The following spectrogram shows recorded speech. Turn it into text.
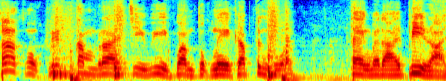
ห้าก็คลิปตำรายชีวีความตุกเนครับตึงตัว แต่งไม่ได้พี่ราย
